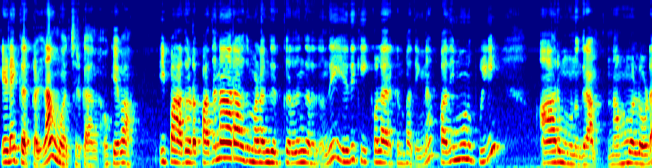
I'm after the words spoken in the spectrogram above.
இடைக்கற்கள்லாம் அவங்க வச்சுருக்காங்க. ஓகேவா இப்போ அதோட பதினாறாவது மடங்கு இருக்கிறதுங்கிறது வந்து எதுக்கு ஈக்குவலாக இருக்குன்னு பார்த்தீங்கன்னா பதிமூணு புள்ளி ஆறு மூணு கிராம். நம்மளோட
